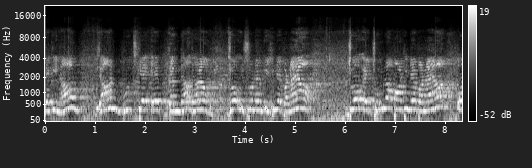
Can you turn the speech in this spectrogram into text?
लेकिन हम जानबूझ के एक गंदा धर्म जो इसने इसने बनाया जो एक जुमला पार्टी ने बनाया वो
